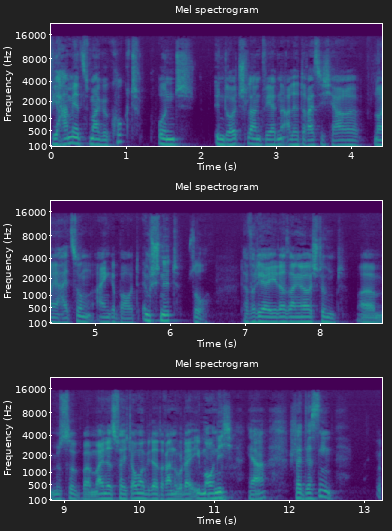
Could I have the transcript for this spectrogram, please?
wir haben jetzt mal geguckt und in Deutschland werden alle 30 Jahre neue Heizungen eingebaut. Im Schnitt so. Da würde ja jeder sagen, ja, stimmt. Äh, müsste bei meines vielleicht auch mal wieder dran oder eben auch nicht. Ja. Stattdessen äh,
